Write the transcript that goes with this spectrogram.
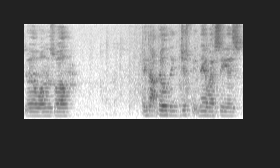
Zero one as well in that building just near where C is.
